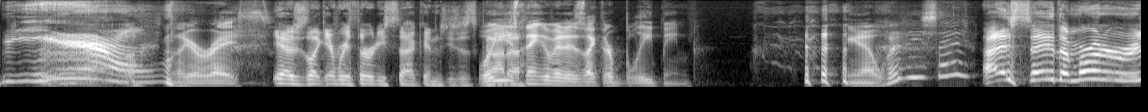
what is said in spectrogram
Yeah, like a race. yeah, it's just like every thirty seconds you just. Well, you gotta, just think of it as like they're bleeping. you know what did he say? I say the murderer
